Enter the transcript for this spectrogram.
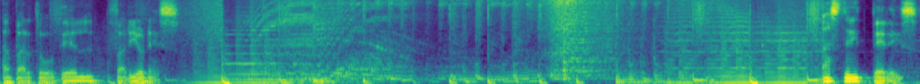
aparto hotel Fariones. Astrid Pérez.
